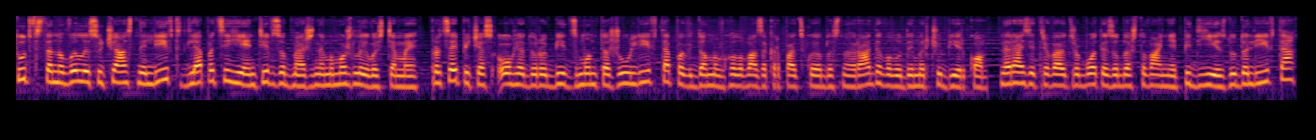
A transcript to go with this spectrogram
Тут встановили сучасний ліфт для пацієнтів з обмеженими можливостями. Про це під час огляду робіт з монтажу ліфта повідомив голова Закарпатської обласної ради Володимир Чубірко. Наразі тривають роботи з облаштування під'їзду до ліфта.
